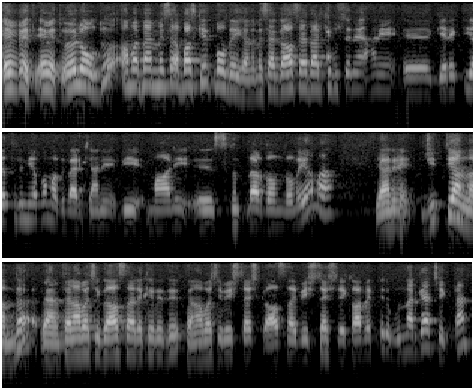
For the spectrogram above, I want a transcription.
Evet evet öyle oldu ama ben mesela basketboldayken mesela Galatasaray belki bu sene hani e, gerekli yatırım yapamadı belki hani bir mali e, sıkıntılardan dolayı ama yani ciddi anlamda yani Fenerbahçe Galatasaray rekabeti, Fenerbahçe Beşiktaş, Galatasaray Beşiktaş rekabetleri bunlar gerçekten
